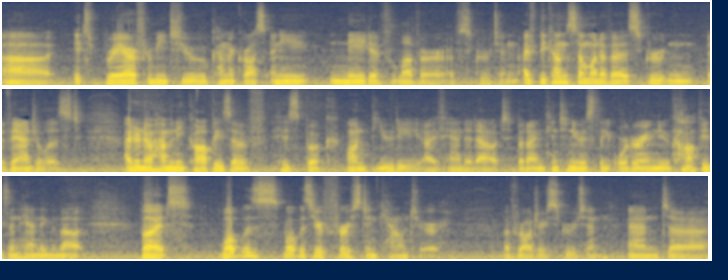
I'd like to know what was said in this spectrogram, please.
uh, it's rare for me to come across any native lover of Scruton. I've become somewhat of a Scruton evangelist. I don't know how many copies of his book on beauty I've handed out, but I'm continuously ordering new copies and handing them out. But what was what was your first encounter of Roger Scruton? And uh,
